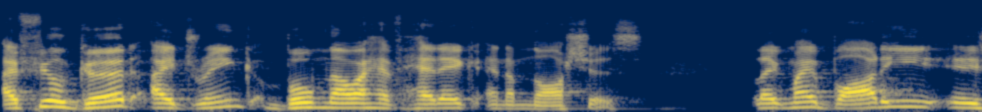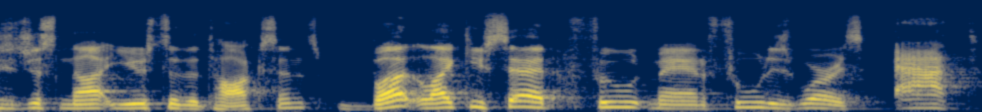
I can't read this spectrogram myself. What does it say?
I feel good. I drink. Boom. Now I have headache and I'm nauseous. Like my body is just not used to the toxins. But like you said, food, man, food is where it's at.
